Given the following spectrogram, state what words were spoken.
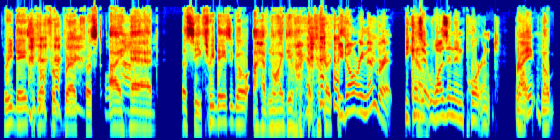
Three days ago for breakfast, I had, let's see, three days ago, I have no idea what I had for breakfast. You don't remember it because No. it wasn't important, No, right? No,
